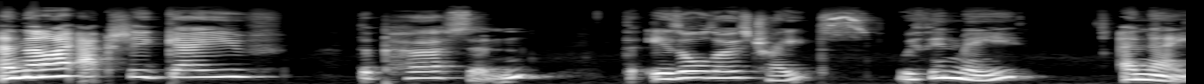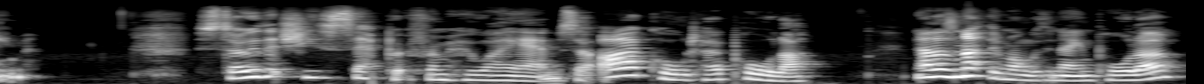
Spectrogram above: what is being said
and then I actually gave the person that is all those traits within me a name, so that she's separate from who I am. So I called her Paula. Now, there's nothing wrong with the name Paula.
